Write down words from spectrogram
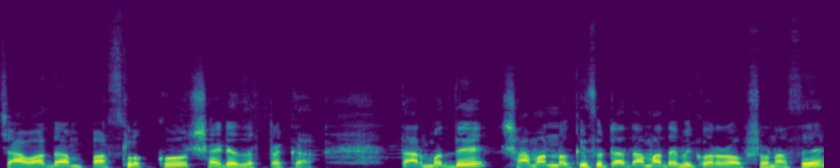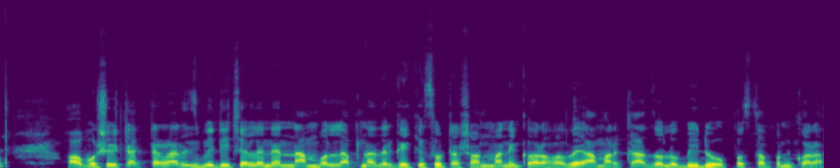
চাওয়া দাম পাঁচ লক্ষ ষাট হাজার টাকা। তার মধ্যে সামান্য কিছুটা দামাদামি করার অপশন আছে। অবশ্যই ট্রাক্টর হারিস বিডি চ্যানেলের নাম বললে আপনাদেরকে কিছুটা সম্মানী করা হবে। আমার কাজ হলো ভিডিও উপস্থাপন করা।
